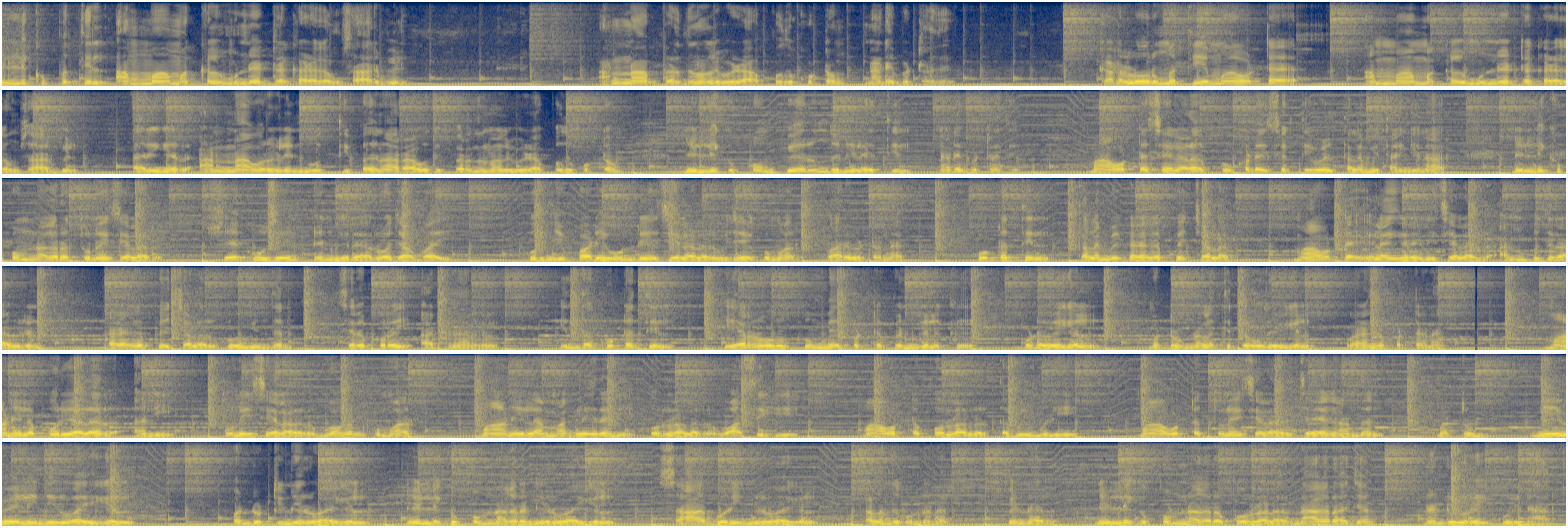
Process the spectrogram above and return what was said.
நெல்லிக்குப்பத்தில் அம்மா மக்கள் முன்னேற்றக் கழகம் சார்பில் அண்ணா பிறந்தநாள் விழா பொதுக்கூட்டம் நடைபெற்றது. கடலூர் மத்திய மாவட்ட அம்மா மக்கள் முன்னேற்ற கழகம் சார்பில் அறிஞர் அண்ணா அவர்களின் நூற்றி பதினாறாவது பிறந்தநாள் விழா பொதுக்கூட்டம் நெல்லிக்குப்பம் பேருந்து நிலையத்தில் நடைபெற்றது. மாவட்ட செயலாளர் பூக்கடை சக்திவேல் தலைமை தாங்கினார். நெல்லிக்குப்பம் நகர துணை செயலர் ஷேக் ஹுசைன் என்கிற ரோஜாபாய், குறிஞ்சிப்பாடி ஒன்றிய செயலாளர் விஜயகுமார் பார்வையிட்டனர். கூட்டத்தில் தலைமை கழக பேச்சாளர், மாவட்ட இளைஞரணி செயலாளர் அன்பு திராவிடன், கழக பேச்சாளர் கோவிந்தன் சிறப்புரை ஆற்றினார்கள். இந்த கூட்டத்தில் இருநூறுக்கும் மேற்பட்ட பெண்களுக்கு புடவைகள் மற்றும் நலத்திட்ட உதவிகள் வழங்கப்பட்டன. மாநில பொறியாளர் அணி துணை செயலாளர் மோகன்குமார், மாநில மகளிர் அணி பொருளாளர் வாசிகி மாவட்ட பொருளாளர் தமிழ்மணி, மாவட்ட துணை செயலாளர் ஜெயகாந்தன் மற்றும் நெய்வேலி நிர்வாகிகள், பண்ருட்டி நிர்வாகிகள், நெல்லிக்குப்பம் நகர நிர்வாகிகள், சார்பணி நிர்வாகிகள் கலந்து கொண்டனர். பின்னர் நெல்லிக்குப்பம் நகர பொருளாளர் நாகராஜன் நன்றியுரை கூறினார்.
